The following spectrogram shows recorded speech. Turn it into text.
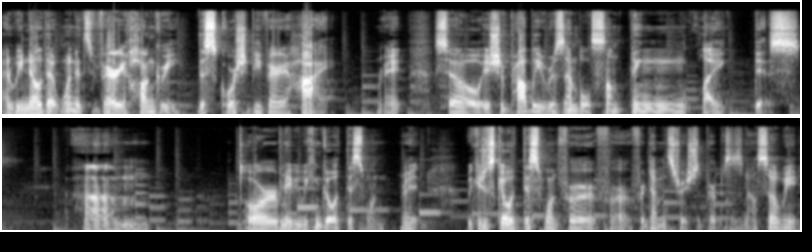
and we know that when it's very hungry, the score should be very high, right? So it should probably resemble something like this. Um, or maybe we can go with this one, right? We could just go with this one for, for, for demonstration purposes now. So we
